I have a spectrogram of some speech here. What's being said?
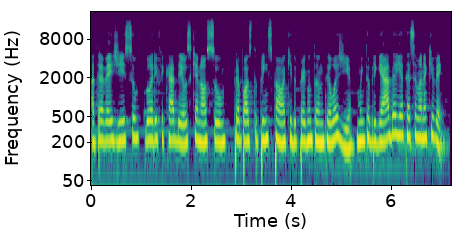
através disso, glorificar a Deus, que é nosso propósito principal aqui do Perguntando Teologia. Muito obrigada e até semana que vem.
